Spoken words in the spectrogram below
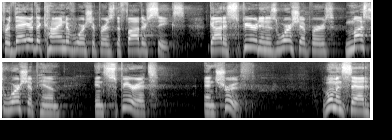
for they are the kind of worshipers the Father seeks. God is spirit, and his worshipers must worship him in spirit and truth. The woman said,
